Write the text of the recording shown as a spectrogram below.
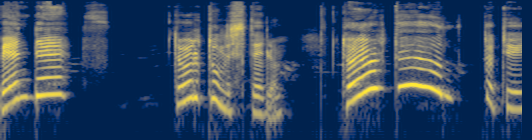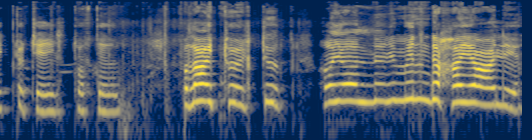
Ben de turtle isterim. Turtle. Turtle, turtle, turtle. Fly turtle. Hayallerimin de hayali.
